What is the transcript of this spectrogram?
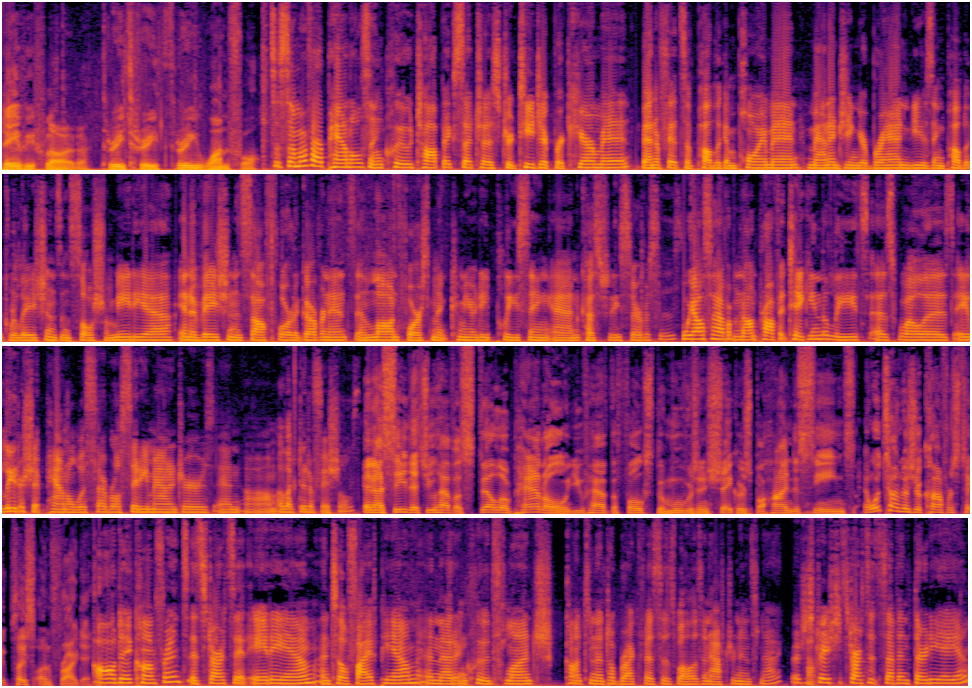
Davie, Florida, 33314. So, some of our panels include topics such as strategic procurement, benefits of public employment, managing your brand using public relations and social media, innovation in South Florida governance, and law enforcement, community policing, and custody services. We also have a nonprofit taking the leads, as well as a leadership panel with several city managers and um, elected officials. And I see that you have a stellar panel. You have the folks, the movers and shakers behind the scenes. And what time does your conference take place on Friday? All day conference. It starts at 8 a.m. until 5 p.m., and that includes lunch, continental breakfast, as well as an afternoon snack. Registration starts at 7.30 a.m.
